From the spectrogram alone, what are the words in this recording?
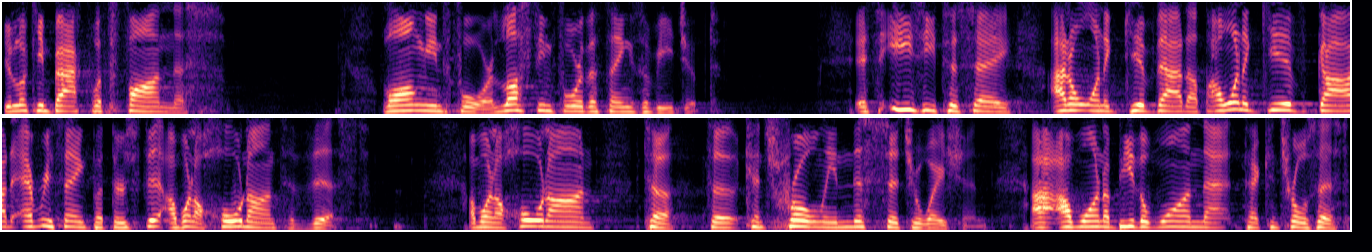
You're looking back with fondness, longing for, lusting for the things of Egypt. It's easy to say, I don't want to give that up. I want to give God everything, but there's this, I want to hold on to this. I want to hold on to, to controlling this situation. I, I want to be the one that, that controls this.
